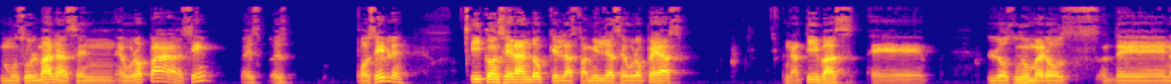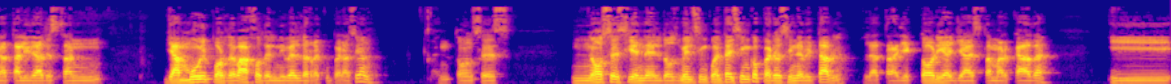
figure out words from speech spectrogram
musulmanas en Europa, sí, es, posible. Y considerando que las familias europeas nativas, eh, los números de natalidad están ya muy por debajo del nivel de recuperación. Entonces, no sé si en el 2055, pero es inevitable. La trayectoria ya está marcada y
